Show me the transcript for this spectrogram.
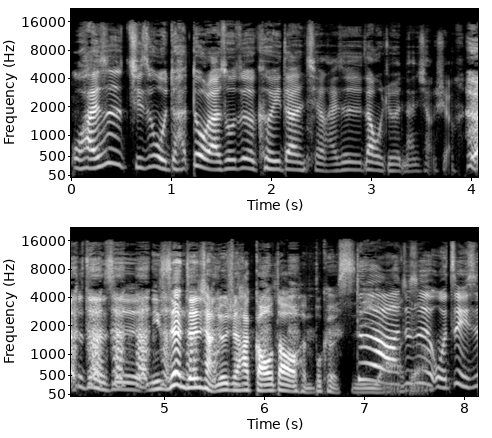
我还是，其实我觉得对我来说，这个氪一单的钱还是让我觉得很难想象。这真的是你认真想，就觉得它高到很不可思 议啊。对啊，就是我自己是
